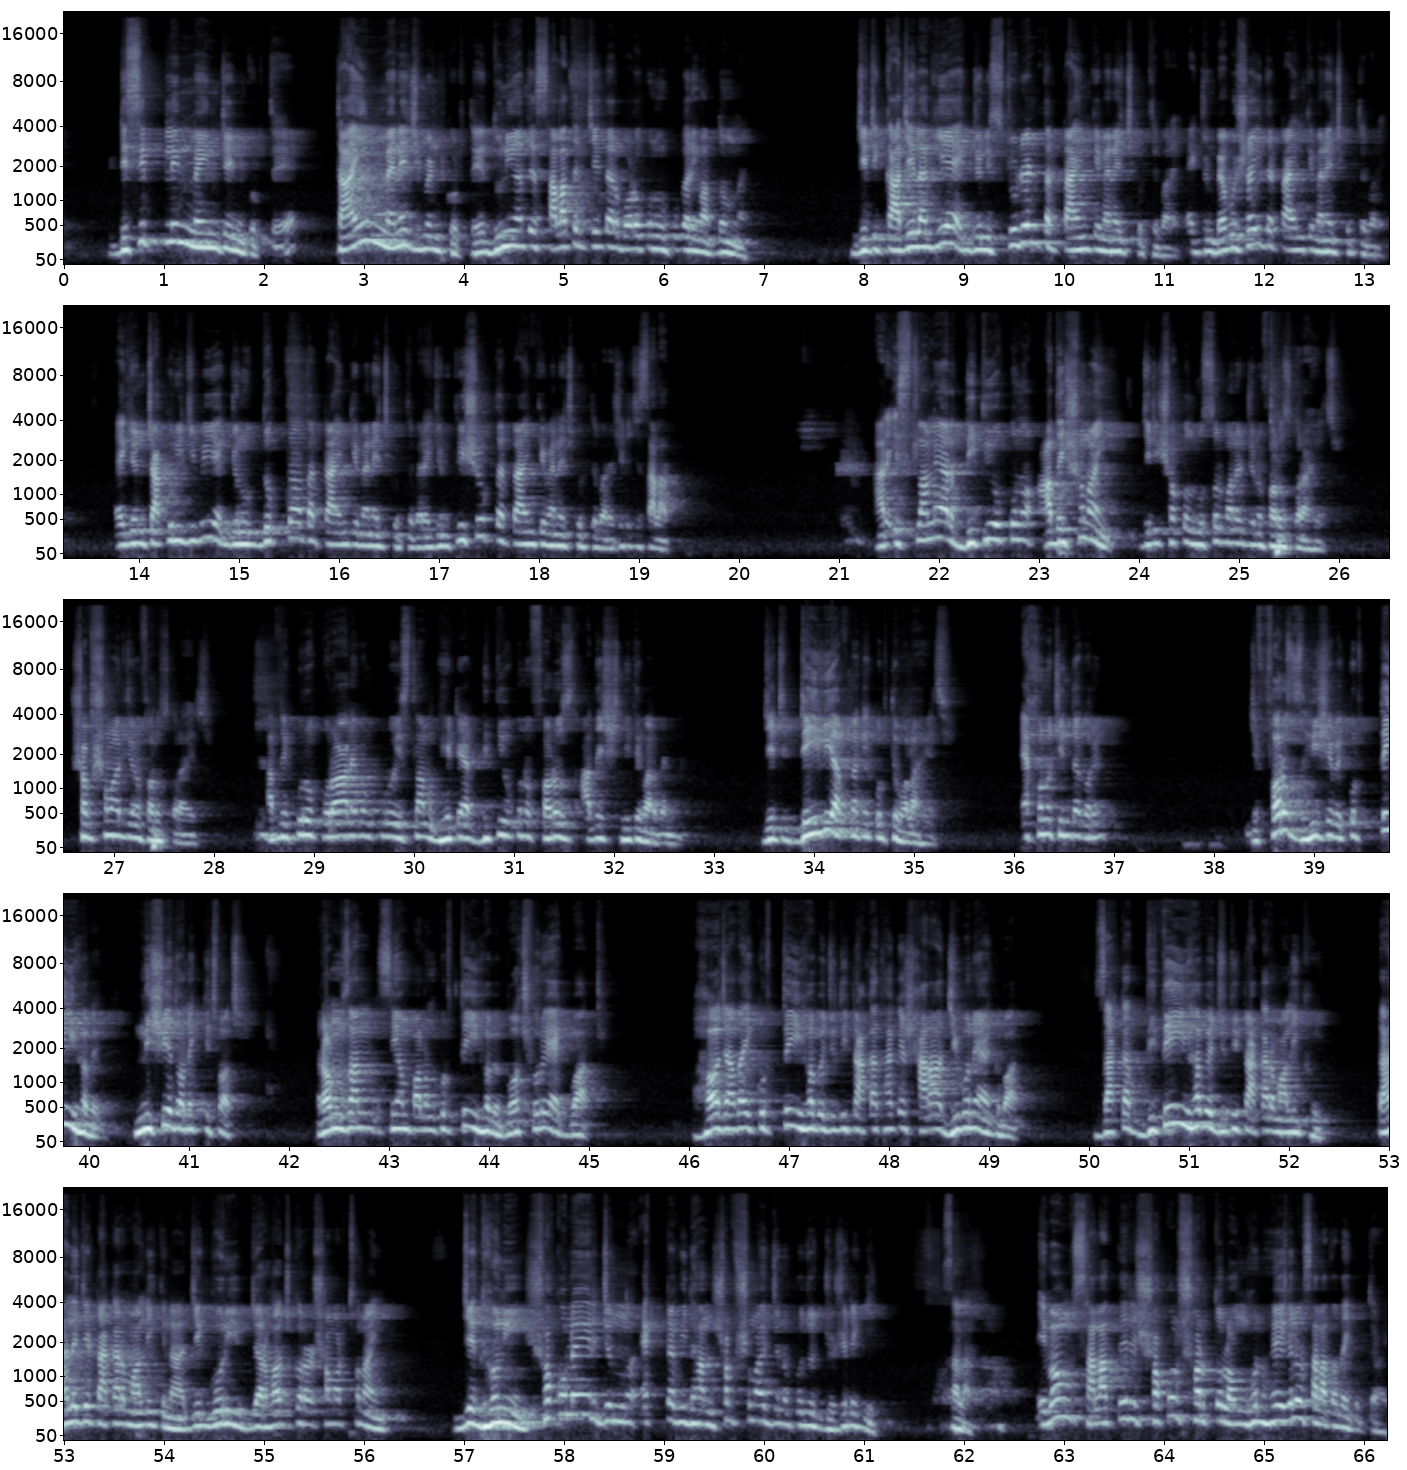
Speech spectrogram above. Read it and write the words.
ডিসিপ্লিন মেনটেন করতে টাইম ম্যানেজমেন্ট করতে দুনিয়াতে সালাতের চেয়ে তার বড় কোনো উপকারী মাধ্যম নাই। যেটি কাজে লাগিয়ে একজন স্টুডেন্ট তার টাইমকে ম্যানেজ করতে পারে, একজন ব্যবসায়ী তার টাইমকে ম্যানেজ করতে পারে, একজন চাকুরিজীবী, একজন উদ্যোক্তা তার টাইমকে ম্যানেজ করতে পারে, একজন কৃষক তার টাইমকে ম্যানেজ করতে পারে, সেটা হচ্ছে সালাত। আর ইসলামে আর দ্বিতীয় কোনো আদেশও নাই যেটি সকল মুসলমানের জন্য ফরজ করা হয়েছে, সব সময়ের জন্য ফরজ করা হয়েছে। আপনি পুরো কোরআন এবং পুরো ইসলাম ঘেটে আর দ্বিতীয় কোনো ফরজ আদেশ নিতে পারবেন না, যেটি ডেইলি আপনাকে করতে বলা হয়েছে। এখনও চিন্তা করেন যে ফরজ হিসেবে করতেই হবে, নিষেধ অনেক কিছু আছে। রমজান সিয়াম পালন করতেই হবে, বছরে একবার। হজ আদায় করতেই হবে যদি টাকা থাকে সারা জীবনে একবার। জাকাত দিতেই হবে যদি টাকার মালিক হই। তাহলে যে টাকার মালিক না, যে গরিব যার হজ করার সামর্থ্য নাই যে ধনী সকলের জন্য একটা বিধান সব সময়ের জন্য প্রযোজ্য, সেটা কি? সালাত। এবং সালাতের সকল শর্ত লঙ্ঘন হয়ে গেলেও সালাত আদায় করতে হয়।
